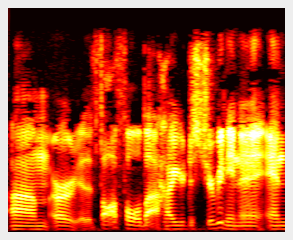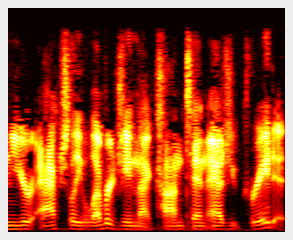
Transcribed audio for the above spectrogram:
um, or thoughtful about how you're distributing it and you're actually leveraging that content as you create it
